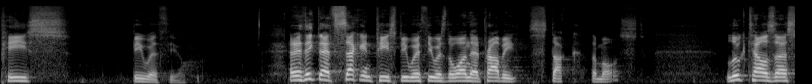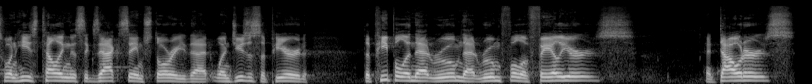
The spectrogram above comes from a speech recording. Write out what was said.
Peace be with you. And I think that second peace be with you is the one that probably stuck the most. Luke tells us when he's telling this exact same story that when Jesus appeared, the people in that room, that room full of failures and doubters,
